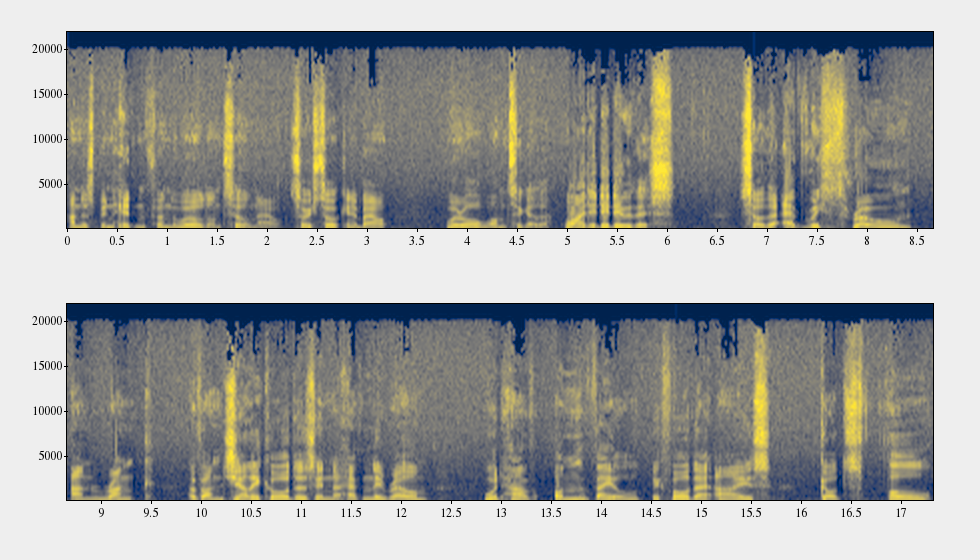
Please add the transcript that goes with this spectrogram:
and has been hidden from the world until now. So he's talking about we're all one together. Why did he do this? So that every throne and rank of angelic orders in the heavenly realm would have unveiled before their eyes God's full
